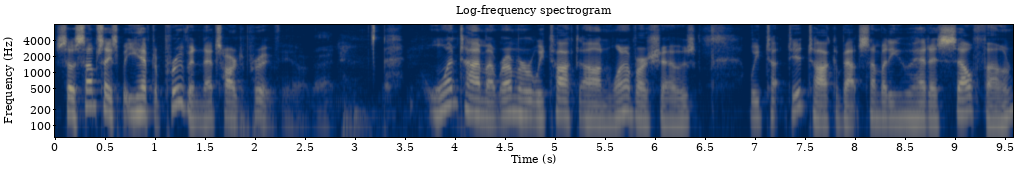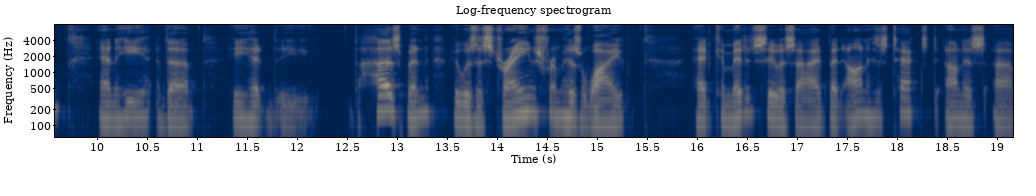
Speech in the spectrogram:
so some states, but you have to prove it, and that's hard to prove. Yeah, that. One time, I remember we talked on one of our shows. We t- did talk about somebody who had a cell phone, and he the he had the the husband who was estranged from his wife had committed suicide, but on his text on his uh,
